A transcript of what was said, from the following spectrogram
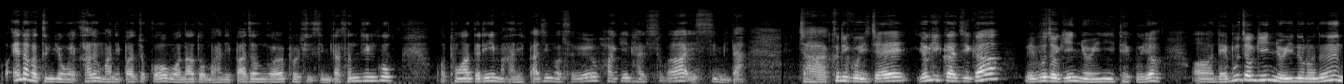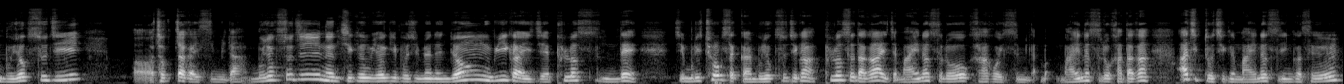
어, 엔화 같은 경우에 가장 많이 빠졌고 원화도 많이 빠진 걸 볼 수 있습니다. 선진국 어, 통화들이 많이 빠진 것을 확인할 수가 있습니다. 자 그리고 이제 여기까지가 외부적인 요인이 되고요. 어, 내부적인 요인으로는 무역 수지 어, 적자가 있습니다. 무역 수지는 지금 여기 보시면은 0 위가 이제 플러스인데 지금 우리 초록 색깔 무역 수지가 플러스다가 이제 마이너스로 가고 있습니다. 마이너스로 가다가 아직도 지금 마이너스인 것을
